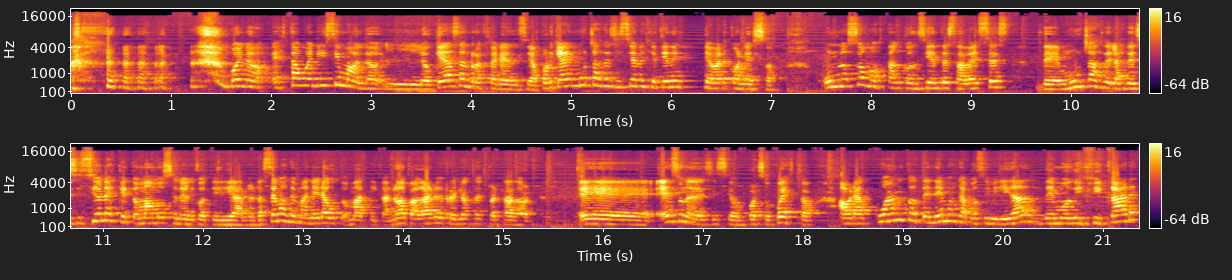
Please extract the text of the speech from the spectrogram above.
Bueno, está buenísimo lo, lo que hacen referencia, porque hay muchas decisiones que tienen que ver con eso. No somos tan conscientes a veces de muchas de las decisiones que tomamos en el cotidiano. Lo hacemos de manera automática, ¿no? Apagar el reloj despertador. Eh, es una decisión, por supuesto. Ahora, ¿cuánto tenemos la posibilidad de modificar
